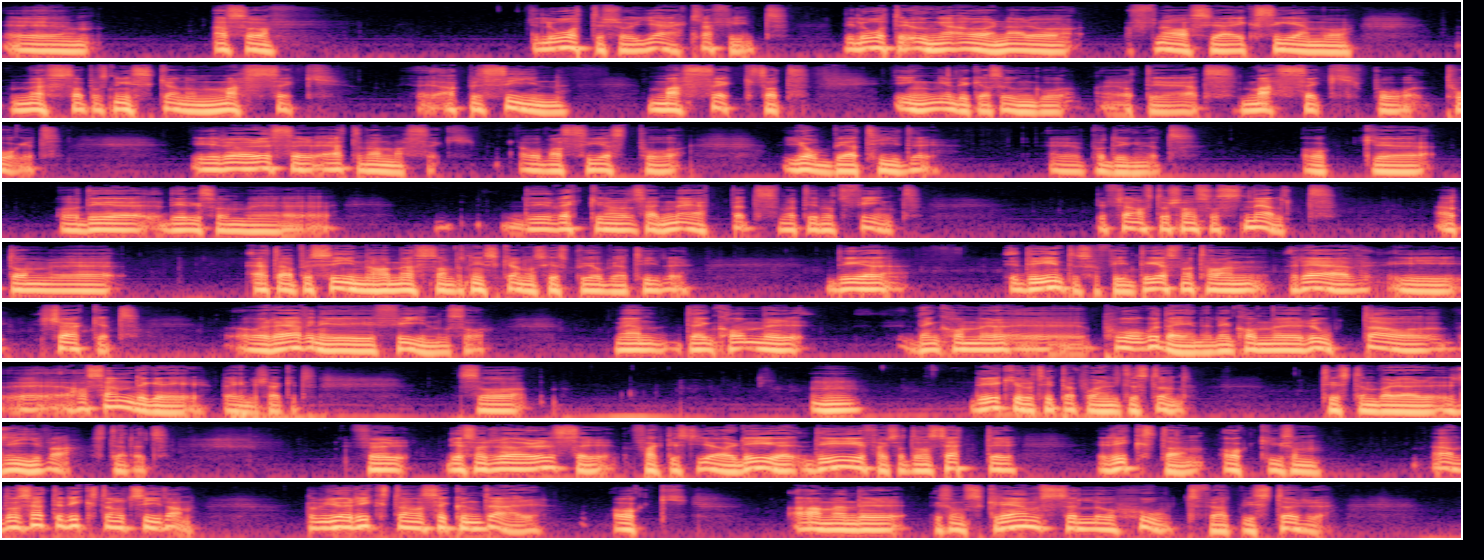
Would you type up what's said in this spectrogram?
Eh, alltså, det låter så jäkla fint. Det låter unga örnar och fnasiga eksem och mössa på sniskan och massäck. Eh, apelsin massäck så att ingen lyckas undgå att det äts massäck på tåget. I rörelser äter man massäck och man ses på jobbiga tider eh, på dygnet. Och, eh, och det, det är liksom eh, det väcker något så här näpet som att det är något fint. Det framstår som så snällt att de eh, äter apelsin och har mössan på sniskan och ses på jobbiga tider. Det, det är inte så fint. Det är som att ha en räv i köket. Och räven är ju fin och så. Men den kommer, den kommer eh, pågå där inne. Den kommer rota och eh, ha sönder grejer där inne i köket. Så mm, det är kul att titta på den en liten stund. Tills den börjar riva stället. För det som rörelser faktiskt gör, det är, det är ju faktiskt att de sätter riksdagen och liksom, ja, de sätter riksdagen åt sidan. De gör riksdagen sekundär och använder liksom skrämsel och hot för att bli större.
